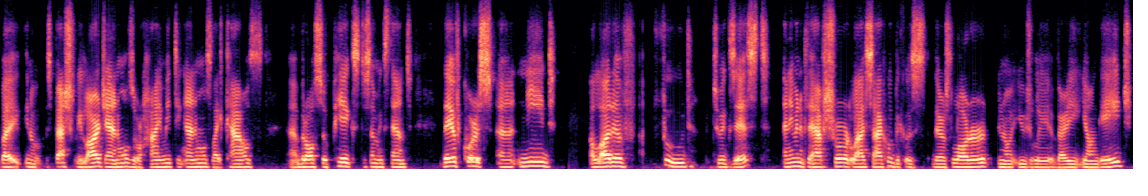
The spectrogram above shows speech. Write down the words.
by you know especially large animals or high emitting animals like cows uh, but also pigs to some extent they, of course, uh, need a lot of food to exist. And even if they have short life cycle because they're slaughtered, you know, usually a very young age,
